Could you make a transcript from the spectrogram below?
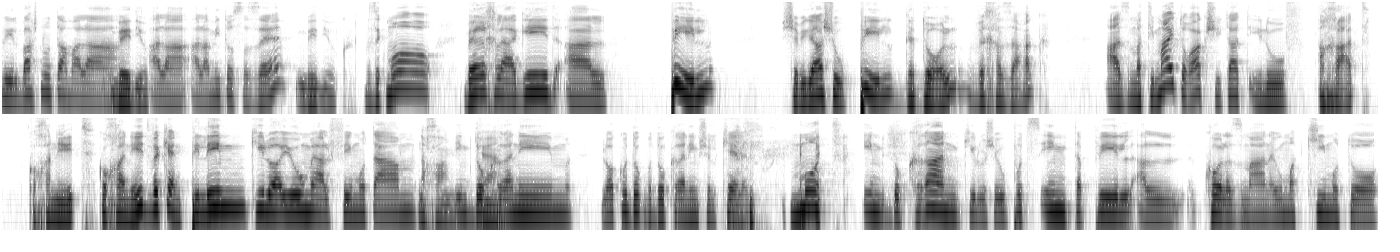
והלבשנו אותם על, ה... בדיוק. על, ה... על המיתוס הזה, בדיוק. וזה כמו בערך להגיד על פיל, שבגלל שהוא פיל גדול וחזק, אז מתאימה איתו רק שיטת אילוף אחת, כוחנית. כוחנית, וכן, פילים כאילו היו מאלפים אותם נכון. עם כן. דוקרנים, לא כמו דוק- דוקרנים של כלב, מוט עם דוקרן, כאילו שהיו פוצעים את הפיל על כל הזמן, היו מכים אותו,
